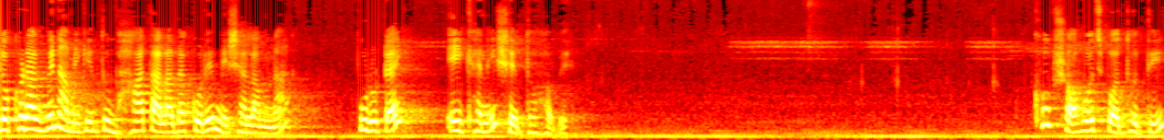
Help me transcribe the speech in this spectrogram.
লক্ষ্য রাখবেন, আমি কিন্তু ভাত আলাদা করে মেশালাম না। পুরোটাই এইখানেই সেদ্ধ হবে। খুব সহজ পদ্ধতি।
